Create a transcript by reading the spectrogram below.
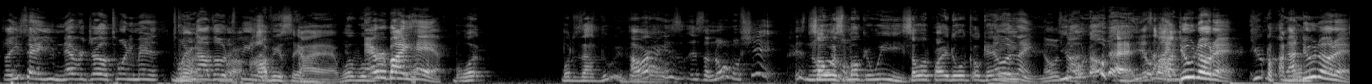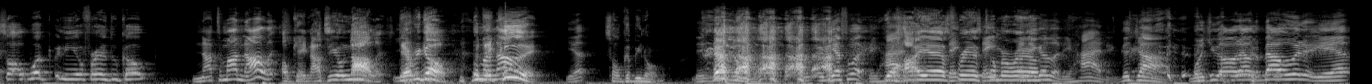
so you saying you never drove 20 minutes, 20 Bruh, miles over the speed limit? Obviously, I have. What, what, Everybody have. what, what does that do? All right, it's, it's a normal shit. It's So normal. it's smoking weed. So it's probably doing cocaine. No, it ain't. No, it's you not. don't know that. Yes, know I how- do know that. You know I do know that. So what? Any of your friends do coke? Not to my knowledge. Okay, not to your knowledge. There we go. But they knowledge. could. Yep. So it could be normal. It's not normal. and guess what? They Your high-ass They- friends they- come and around. They, go, look, they hiding. Good job. Once you all out and about with it, yeah,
